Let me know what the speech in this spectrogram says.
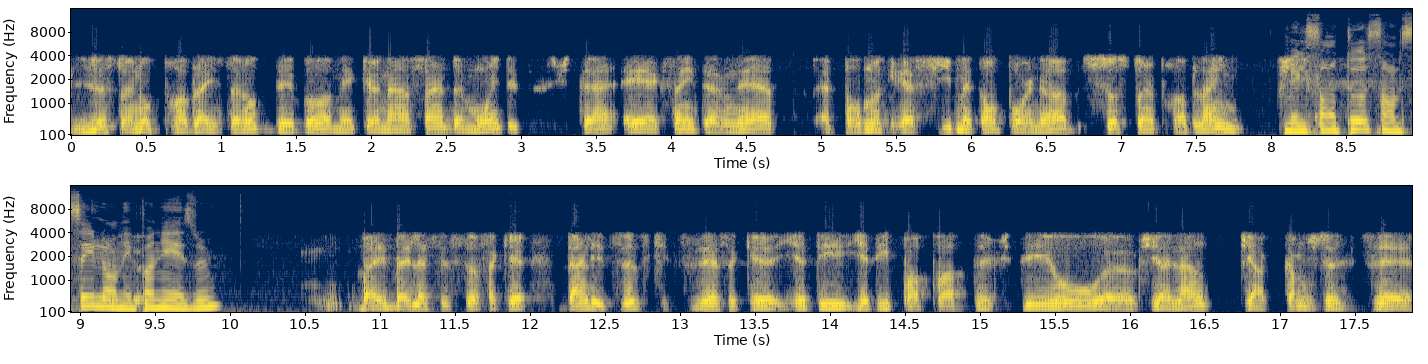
là, c'est un autre problème, c'est un autre débat, mais qu'un enfant de moins de 18 ans ait accès à Internet, à pornographie, mettons Pornhub, ça, c'est un problème. Mais ils le font tous, on le sait, là, on n'est pas niaiseux. Ben, ben là, c'est ça. Fait que dans l'étude, ce qu'il disait, c'est qu'il y a des, il y a des pop-up de vidéos euh, violentes. Puis en- comme je le disais,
